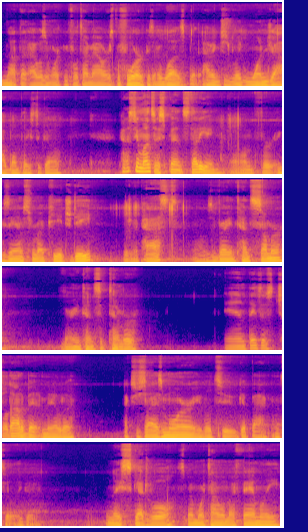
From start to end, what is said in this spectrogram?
Not that I wasn't working full time hours before, because I was, but having just like one job, one place to go. Past two months, I spent studying um, for exams for my PhD, which I passed. Uh, it was a very intense summer, very intense September, and things have chilled out a bit. I've been able to exercise more, able to get back into like a, a nice schedule, spend more time with my family,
